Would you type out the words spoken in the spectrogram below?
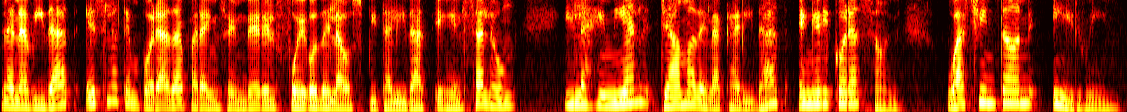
La Navidad es la temporada para encender el fuego de la hospitalidad en el salón y la genial llama de la caridad en el corazón. Washington Irving.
